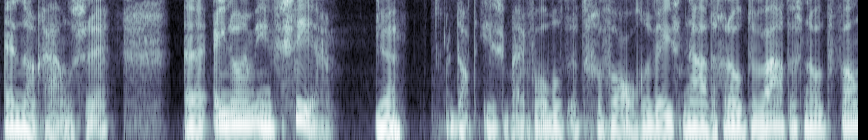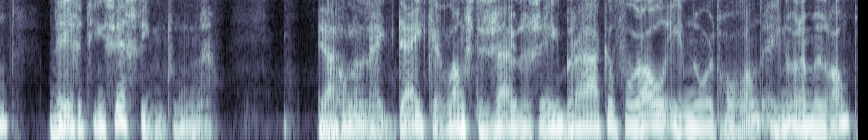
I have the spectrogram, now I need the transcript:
En dan gaan ze uh, enorm investeren. Ja. Dat is bijvoorbeeld het geval geweest na de grote watersnood van 1916. Toen uh, ja. allerlei dijken langs de Zuiderzee braken, vooral in Noord-Holland. Enorme ramp.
